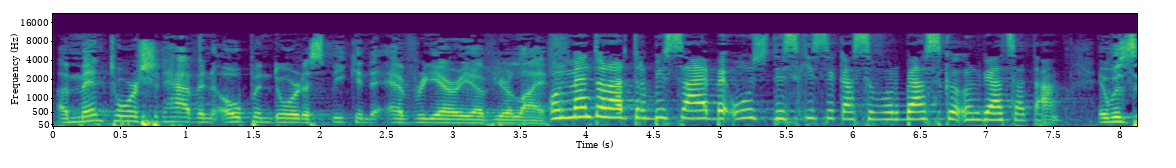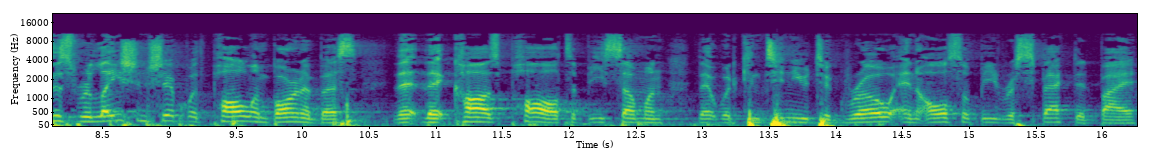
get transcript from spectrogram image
A mentor should have an open door to speak into every area of your life. Un mentor ar trebui să aibă uși deschise ca să vorbească în viața ta. It was this relationship with Paul and Barnabas that, that caused Paul to be someone that would continue to grow and also be respected by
